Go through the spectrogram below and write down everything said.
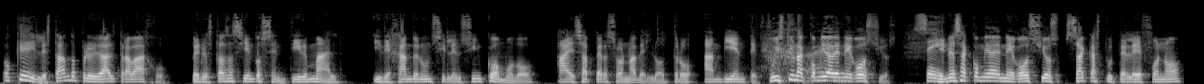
Ok, le está dando prioridad al trabajo, pero estás haciendo sentir mal y dejando en un silencio incómodo a esa persona del otro ambiente. Fuiste a una comida de negocios Sí. y en esa comida de negocios sacas tu teléfono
